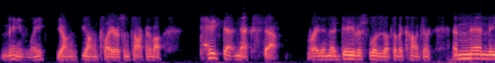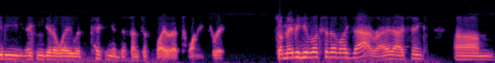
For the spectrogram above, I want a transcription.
mainly young young players I'm talking about, take that next step, right? And that Davis lives up to the contract, and then maybe they can get away with picking a defensive player at 23. So maybe he looks at it like that, right? I think um,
